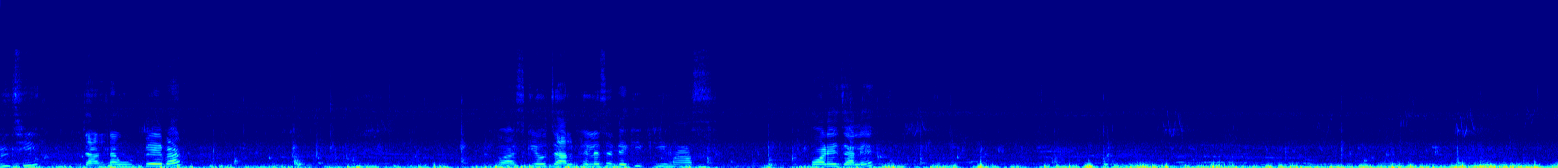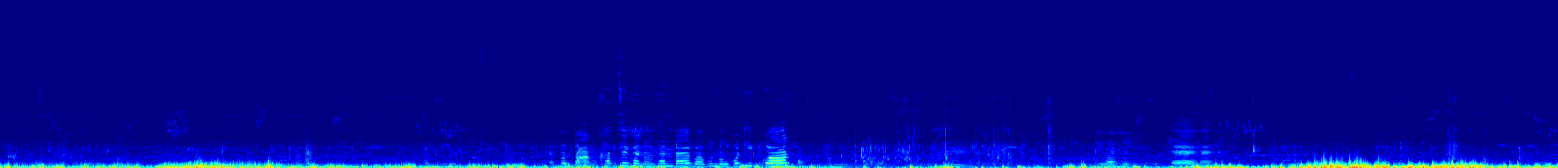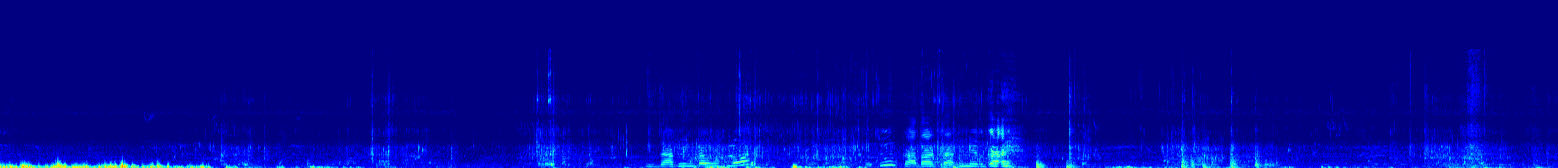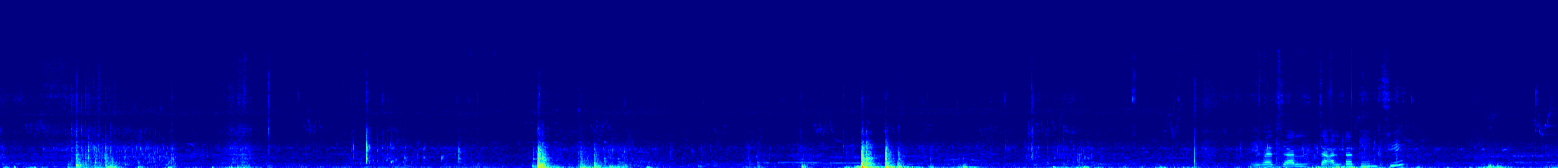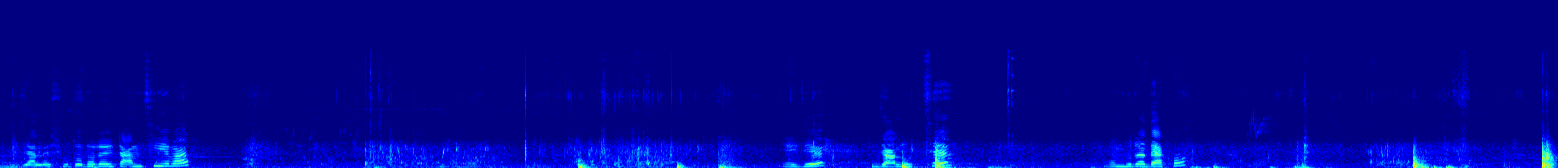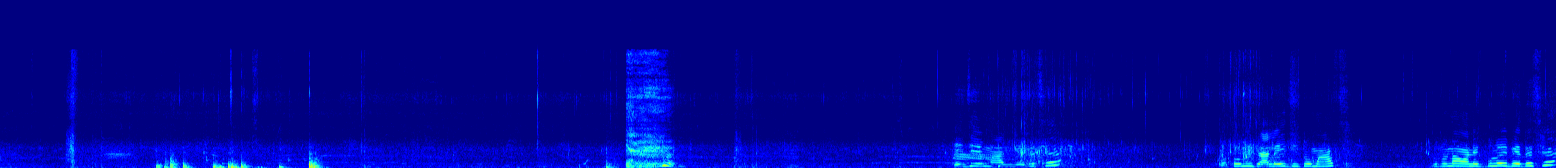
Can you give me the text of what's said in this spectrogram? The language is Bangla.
টানছি জালটা উঠবে এবার। তো আজকেও জাল ফেলেছে দেখি কি মাছ পড়ে জালে এত টান খাচ্ছে কেন ওইখানটায় বাবু নৌকো ঠিক কর হুম, ঠিক আছে হ্যাঁ হ্যাঁ ড্রাফিনটা উঠল প্রচুর ড্রাফিনের গায়ে এবার জাল জালটা তুলছি। জালে সুতো ধরে টানছি এবার। এই যে জাল উঠছে। বন্ধুরা দেখো। এই যে মাছ বেঁধেছে। প্রথম জালেই দুটো মাছ। দুটো না, অনেকগুলোই বেঁধেছে।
